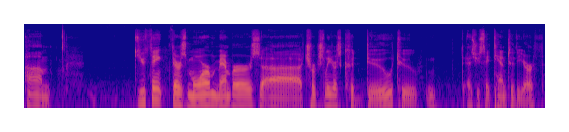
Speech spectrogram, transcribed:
Um, do you think there's more members, uh, church leaders could do to, as you say, tend to the earth?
